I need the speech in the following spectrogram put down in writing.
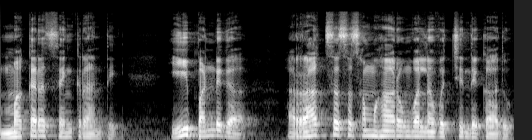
మకర సంక్రాంతి. ఈ పండుగ రాక్షస సంహారం వలన వచ్చింది కాదు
